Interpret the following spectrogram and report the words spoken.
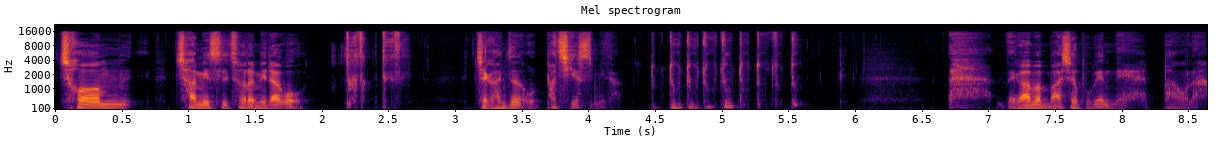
처음 참이슬처럼이라고 제가 한 잔 바치겠습니다. 뚝뚝뚝뚝뚝뚝뚝. 아, 내가 한번 마셔보겠네, 방훈아.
